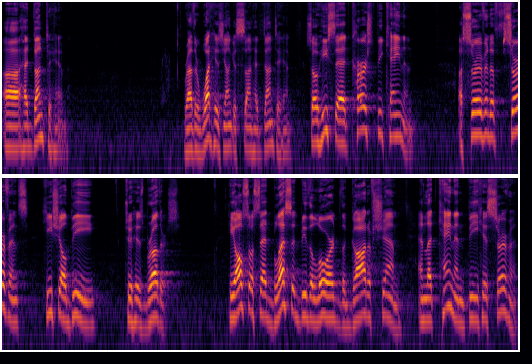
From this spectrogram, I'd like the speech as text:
uh, had done to him. Rather, what his youngest son had done to him. So he said, cursed be Canaan, a servant of servants he shall be to his brothers. He also said, blessed be the Lord, the God of Shem, and let Canaan be his servant.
